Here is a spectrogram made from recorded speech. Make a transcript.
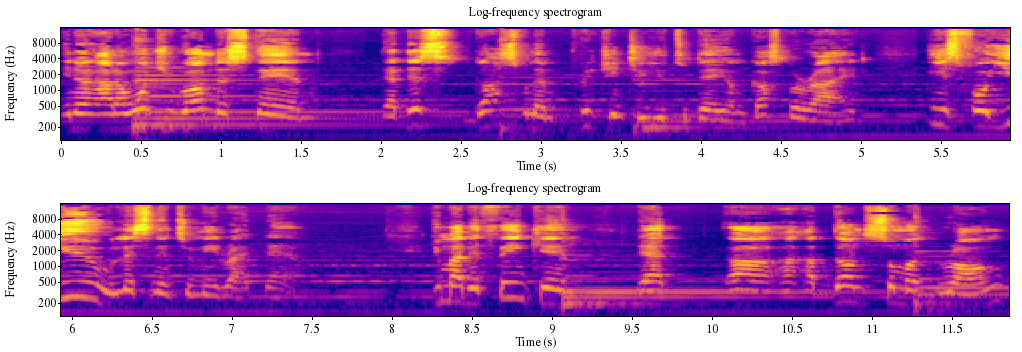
You know, and I want you to understand that this gospel I'm preaching to you today on Gospel Ride is for you listening to me right now. You might be thinking that uh, I've done so much wrong,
